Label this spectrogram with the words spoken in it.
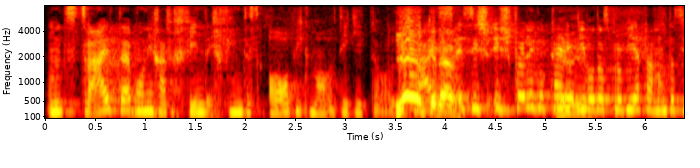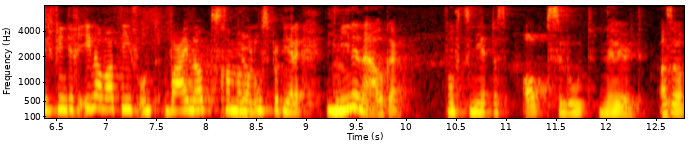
Und das Zweite, was ich einfach finde, ich finde das Abendmahl digital. Ja, weiss, genau. Es ist, ist völlig okay, ja, die, die das probiert haben. Und das finde ich innovativ und why not, das kann man mal ausprobieren. In meinen Augen funktioniert das absolut nicht. Also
